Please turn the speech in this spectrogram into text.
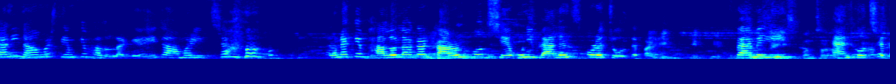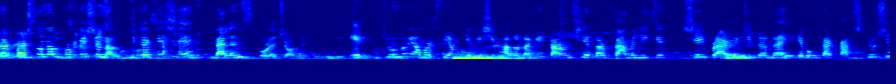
জানি না আমার সিয়ামকে ভালো লাগে, এটা আমার ইচ্ছা। ওনাকে ভালো লাগার কারণ হচ্ছে উনি ব্যালেন্স করে চলতে পারে ফ্যামিলি অ্যান্ড হচ্ছে তার পার্সোনাল প্রফেশনাল দুইটাকে সে ব্যালেন্স করে চলে। এর জন্যই আমার সিয়ামকে বেশি ভালো লাগে, কারণ সে তার ফ্যামিলিকে সেই প্রায়োরিটিটা দেয় এবং তার কাজকেও সে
